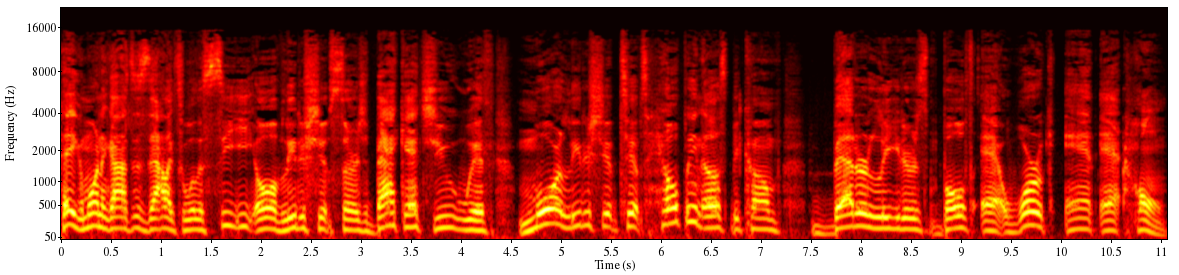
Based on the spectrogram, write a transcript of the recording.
Hey, good morning, guys. This is Alex Willis, CEO of Leadership Surge, back at you with more leadership tips helping us become better leaders both at work and at home.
